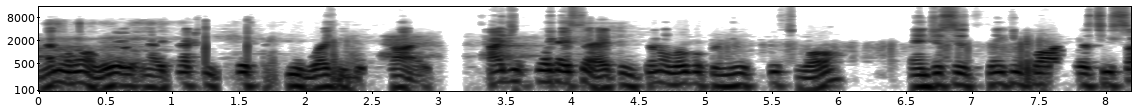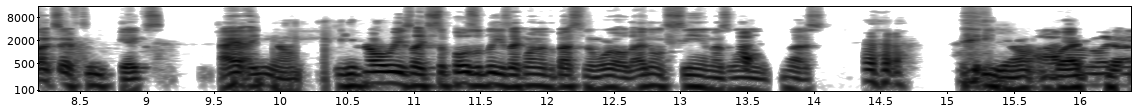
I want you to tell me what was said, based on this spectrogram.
I don't know. It's actually just to see what he decides. I just like I said, I think Çalhanoğlu for me is too slow, and just his thinking process. He sucks at free kicks. I, you know, he's always like supposedly he's like one of the best in the world. I don't see him as one of the best. you know, I but uh,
